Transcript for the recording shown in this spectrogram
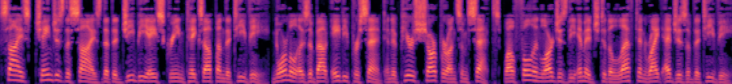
Size – changes the size that the GBA screen takes up on the TV normal is about 80% and appears sharper on some sets, while full enlarges the image to the left and right edges of the TV.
